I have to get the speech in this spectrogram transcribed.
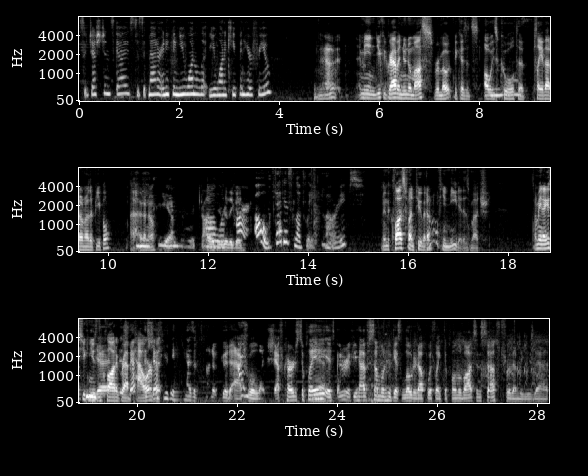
suggestions, guys? Does it matter? Anything you want to let you want to keep in here for you? uh, I mean, you could grab a Uno Mas remote because it's always cool to play that on other people. I, I don't know. Yeah. Draw would be one really good. Oh, that is lovely. All right. I mean, the claw's fun too, but I don't know if you need it as much. I mean, I guess you can use the claw to grab chef, power, the chef but usually has a ton of good actual like chef cards to play. Yeah. It's better if you have someone who gets loaded up with like diploma bots and stuff for them to use that.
